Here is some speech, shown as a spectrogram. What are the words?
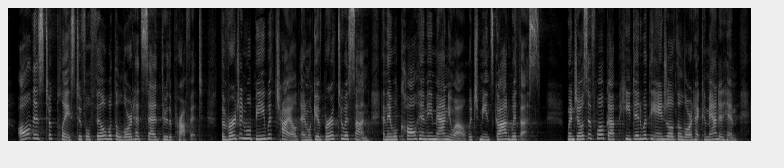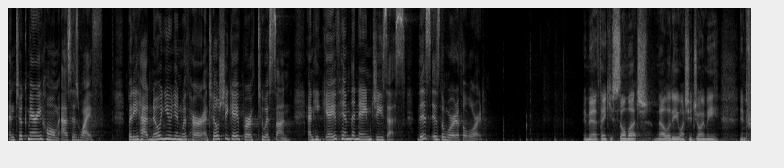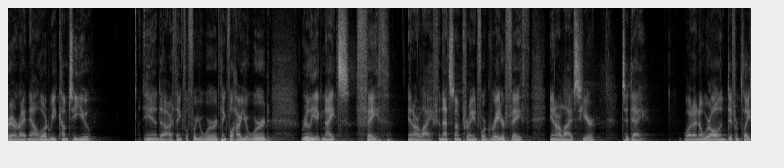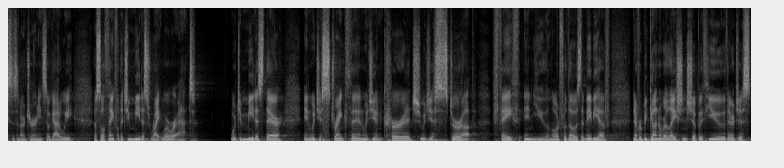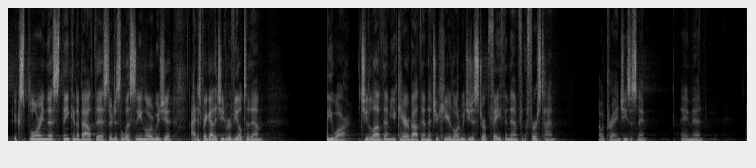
All this took place to fulfill what the Lord had said through the prophet. The virgin will be with child and will give birth to a son, and they will call him Emmanuel, which means God with us. When Joseph woke up, he did what the angel of the Lord had commanded him and took Mary home as his wife. But he had no union with her until she gave birth to a son, and he gave him the name Jesus. This is the word of the Lord. Amen. Thank you so much, Melody. Why don't you join me in prayer right now? Lord, we come to you and uh, are thankful for your word, thankful how your word really ignites faith in our life. And that's what I'm praying for greater faith in our lives here today. What I know we're all in different places in our journey. So, God, we are so thankful that you meet us right where we're at. Would you meet us there? And would you strengthen? Would you encourage? Would you stir up faith in you? And Lord, for those that maybe have never begun a relationship with you, they're just exploring this, thinking about this, they're just listening, Lord, would you? I just pray, God, that you'd reveal to them who you are, that you love them, you care about them, that you're here, Lord. Would you just stir up faith in them for the first time? I would pray in Jesus' name. Amen.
